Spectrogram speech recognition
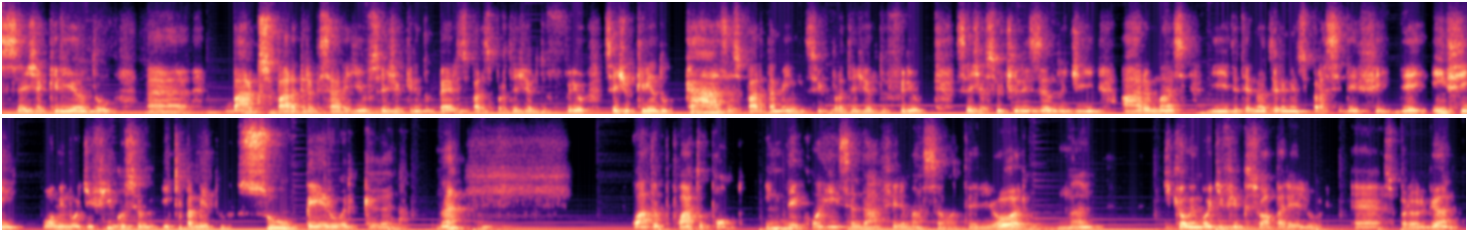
Seja criando é, barcos para atravessar rios, seja criando peles para se proteger do frio, seja criando casas para também se proteger do frio, seja se utilizando de armas e determinados elementos para se defender, enfim, o homem modifica o seu equipamento super orgânico, né? Quatro, quarto ponto. Em decorrência da afirmação anterior, né, de que o homem modifica o seu aparelho é, super orgânico,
